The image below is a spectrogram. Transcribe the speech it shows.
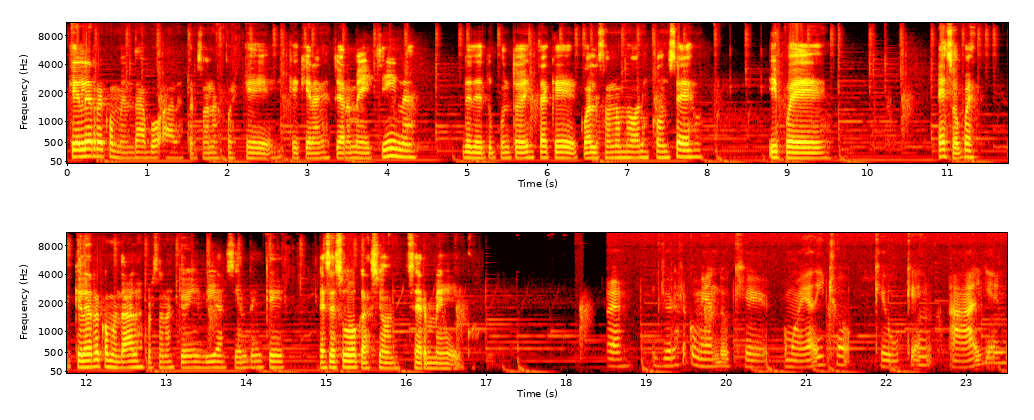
¿Qué le recomendás vos a las personas pues que, que, quieran estudiar medicina? Desde tu punto de vista, que, ¿cuáles son los mejores consejos? Y pues eso, pues, ¿qué le recomendás a las personas que hoy en día sienten que esa es su vocación, ser médico? Yo les recomiendo que, como había dicho, que busquen a alguien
